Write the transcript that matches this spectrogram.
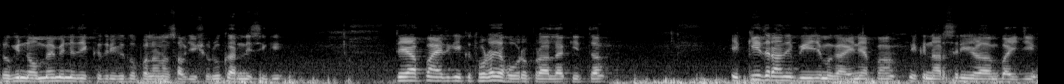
ਕਿਉਂਕਿ 9ਵੇਂ ਮਹੀਨੇ ਦੀ 1 ਤਰੀਕ ਤੋਂ ਪਹਿਲਾਂ ਨਾਲ ਸਬਜ਼ੀ ਸ਼ੁਰੂ ਕਰਨੀ ਸੀਗੀ। ਤੇ ਆਪਾਂ ਐਤਕੀ ਇੱਕ ਥੋੜਾ ਜਿਹਾ ਹੋਰ ਉਪਰਾਲਾ ਕੀਤਾ। 21 ਤਰ੍ਹਾਂ ਦੇ ਬੀਜ ਮੰਗਾਏ ਨੇ ਆਪਾਂ, ਇੱਕ ਨਰਸਰੀ ਵਾਲਾ ਬਾਈ ਜੀ।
